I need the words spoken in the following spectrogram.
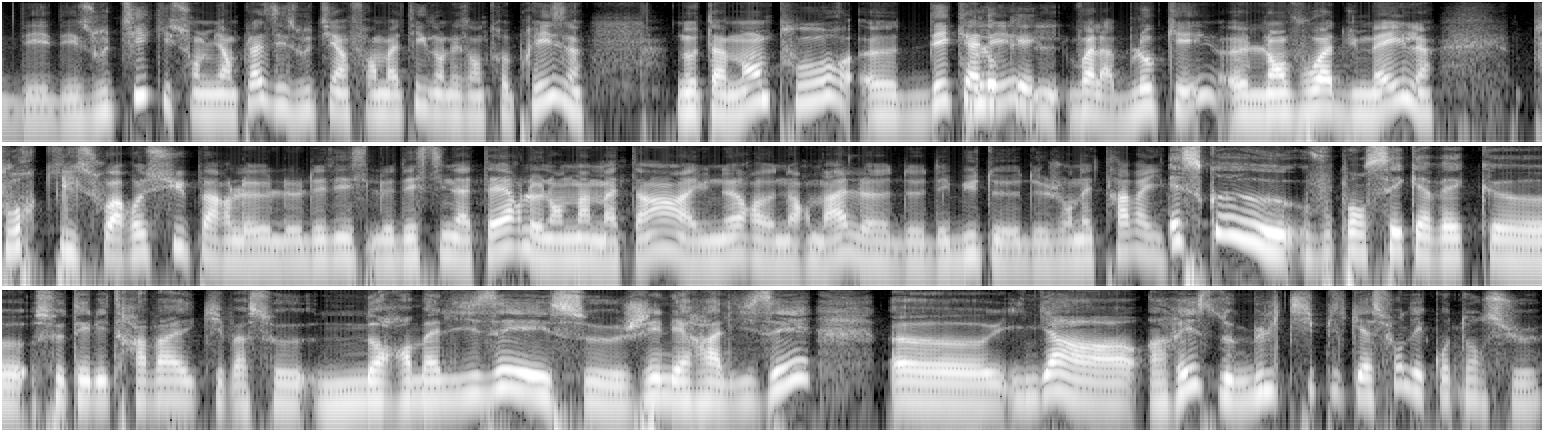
des, outils qui sont mis en place, des outils informatiques dans les entreprises, notamment pour décaler, voilà, bloquer l'envoi du mail pour qu'il soit reçu par le, destinataire le lendemain matin à une heure normale de début de, journée de travail. Est-ce que vous pensez qu'avec euh, ce télétravail qui va se normaliser et se généraliser, euh, il y a un, risque de multiplication des contentieux?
